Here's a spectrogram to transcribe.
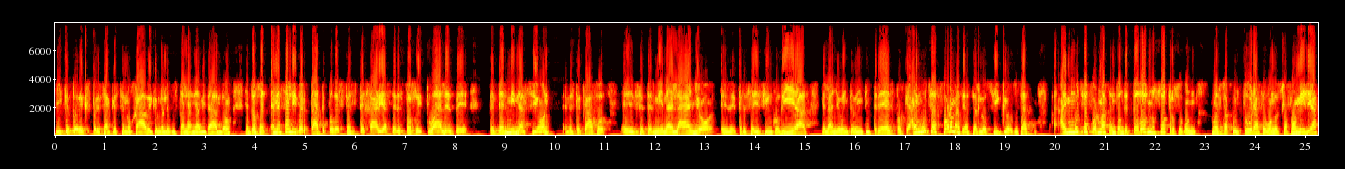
y que puede expresar que está enojado y que no le gusta la Navidad, ¿no? Entonces, en esa libertad de poder festejar y hacer estos rituales de determinación, en este caso eh, se termina el año eh, de 365 días, el año 2023, porque hay muchas formas de hacer los ciclos, o sea, hay muchas formas en donde todos nosotros, según nuestra cultura, según nuestra familia,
